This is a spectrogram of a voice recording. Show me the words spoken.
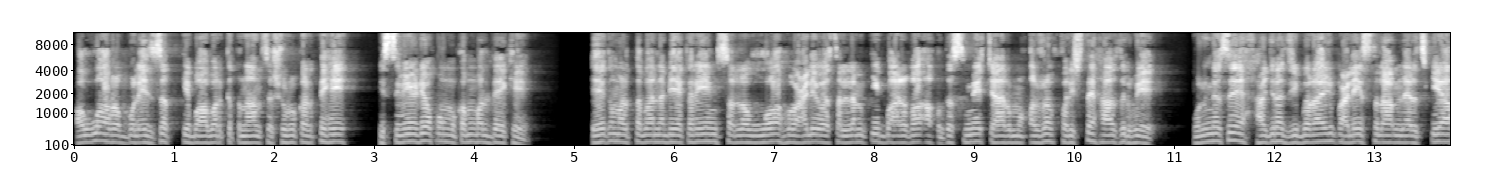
اللہ رب العزت کے بابرکت نام سے شروع کرتے ہیں۔ اس ویڈیو کو مکمل دیکھیں۔ ایک مرتبہ نبی کریم صلی اللہ علیہ وسلم کی بارگاہ اقدس میں چار مقرب فرشتے حاضر ہوئے۔ ان میں سے حضرت جبرائیل علیہ السلام نے عرض کیا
